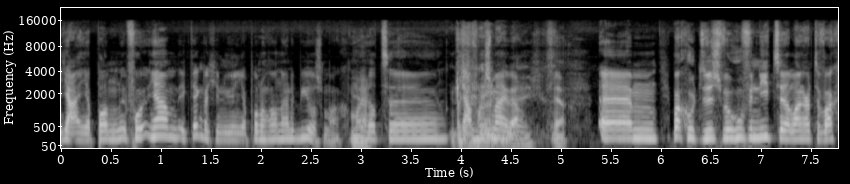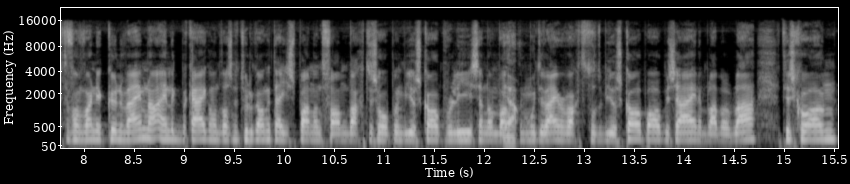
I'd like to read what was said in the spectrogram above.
ja, in Japan. Voor, ja, ik denk dat je nu in Japan nog wel naar de bios mag. Maar Ja. dat, eh, ja, volgens mij wel. Idee. Ehm, maar goed, dus we hoeven niet eh, langer te wachten van wanneer kunnen wij hem nou eindelijk bekijken. Want het was natuurlijk ook een tijdje spannend van wachten ze op een bioscoop release. En dan wachten, moeten wij weer wachten tot de bioscoop open zijn en bla bla bla. Het is gewoon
